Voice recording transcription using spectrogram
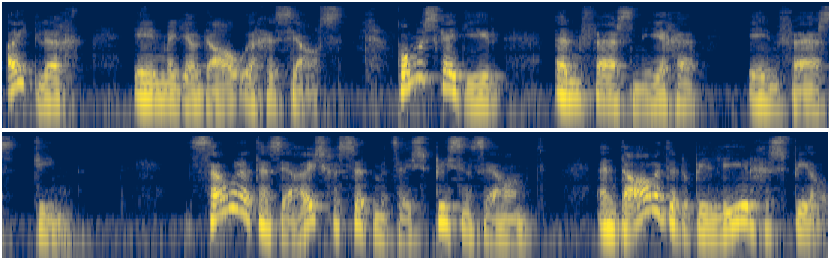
uitlig en met jou daaroor gesels. Kom ons kyk hier in vers 9 en vers 10. Saul het in sy huis gesit met sy spies in sy hand en Dawid het op die lier gespeel.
